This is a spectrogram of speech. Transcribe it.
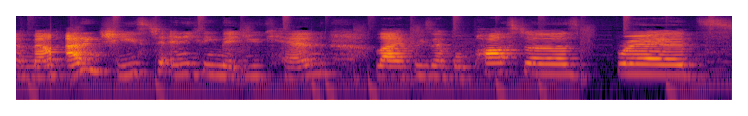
amount. Adding cheese to anything that you can, like for example pastas, breads,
